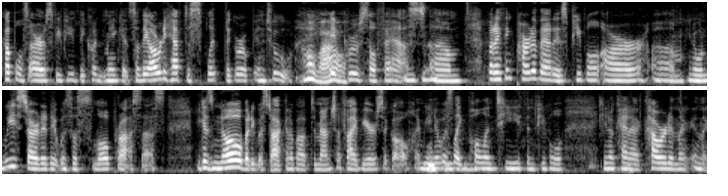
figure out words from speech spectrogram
couples RSVP'd. They couldn't make it, so they already have to split the group in two. Oh, wow. It grew so fast. Um, but I think part of that is people are, um, you know, when we started, it was a slow process because nobody was talking about dementia five years ago. I mean, it was like pulling teeth, and people, you know, kind of cowered in the in the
